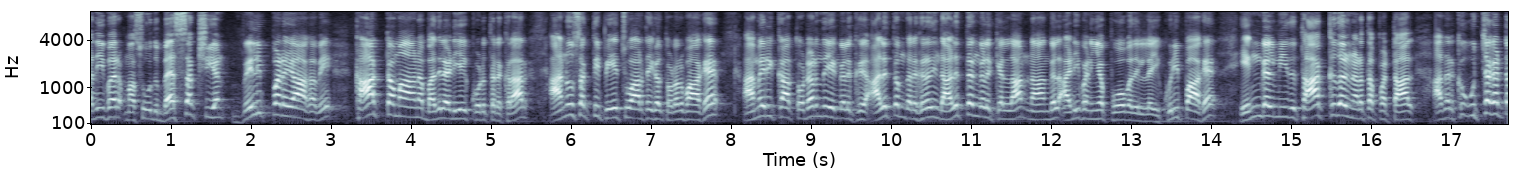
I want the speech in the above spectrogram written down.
அதிபர் மசூத் பெசக்ஷியன் வெளிப்படையாகவே காட்டமான பதிலடியை கொடுத்திருக்கிறார். அணுசக்தி பேச்சுவார்த்தைகள் தொடர்பாக அமெரிக்கா தொடர்ந்து எங்களுக்கு அழுத்தம் தருகிறது. இந்த அழுத்தங்களுக்கெல்லாம் நாங்கள் அடிபணிய போவதில்லை. குறிப்பாக எங்கள் மீது தாக்குதல் நடத்தப்பட்டால் அதற்கு உச்சகட்ட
